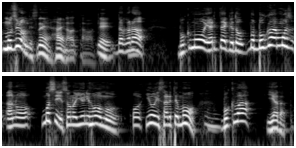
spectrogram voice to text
もちろんですね。はい。なかったわけ、ええ。だから、僕もやりたいけど、まあ、僕はもしあのもしそのユニフォームを用意されても、うん。僕は嫌だと。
